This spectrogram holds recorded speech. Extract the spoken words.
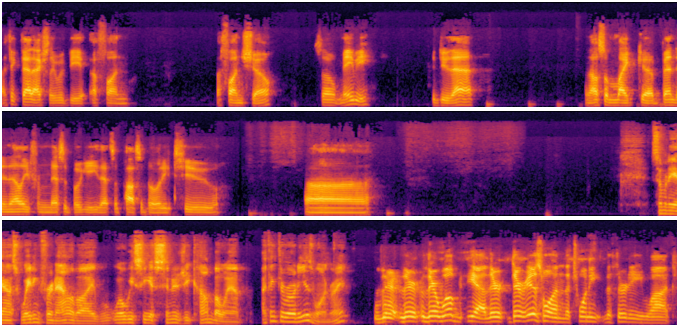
I think that actually would be a fun, a fun show. So maybe could do that. and also Mike uh, Bendinelli from Mesa Boogie. That's a possibility too. Uh, Somebody asked, waiting for an alibi, will we see a synergy combo amp? I think there already is one, right? there, there, there will. Yeah, there, there is one. The twenty, the thirty watt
